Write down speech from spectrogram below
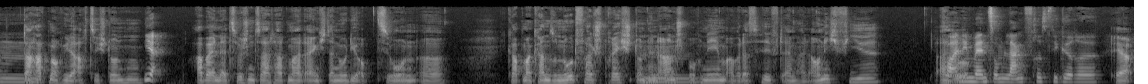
ähm, Da hat man auch wieder 80 Stunden. ja, Aber in der Zwischenzeit hat man halt eigentlich dann nur die Option, äh, ich glaube, man kann so Notfallsprechstunden in Anspruch nehmen, aber das hilft einem halt auch nicht viel. Also, vor allem, wenn es um langfristigere ja.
